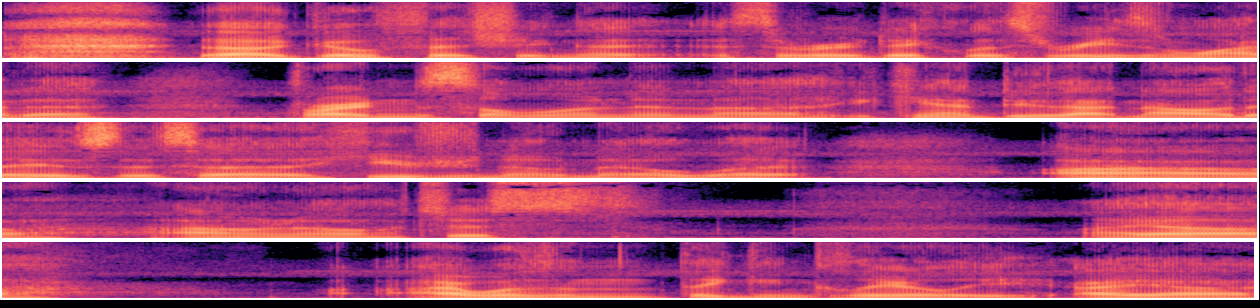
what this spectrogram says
uh, go fishing. It's a ridiculous reason why to threaten someone, and uh, you can't do that nowadays. It's a huge no-no. But uh, I don't know. Just I uh, I wasn't thinking clearly. I uh,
